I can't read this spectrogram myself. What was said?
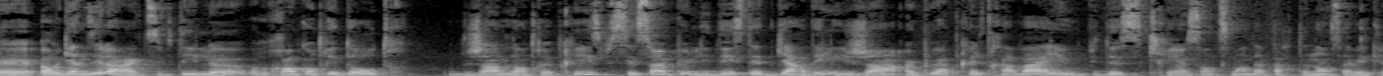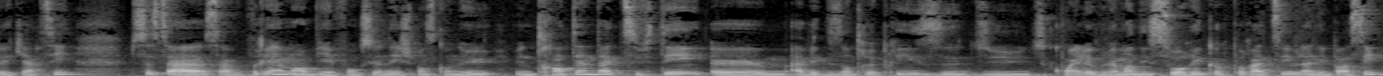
euh, organiser leur activité là, rencontrer d'autres gens de l'entreprise. Puis c'est ça un peu l'idée, c'était de garder les gens un peu après le travail ou puis de se créer un sentiment d'appartenance avec le quartier. Puis ça, ça, ça, a vraiment bien fonctionné. Je pense qu'on a eu une trentaine d'activités euh, avec des entreprises du, du coin, là, vraiment des soirées corporatives l'année passée.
